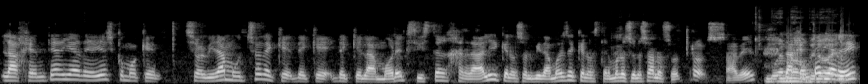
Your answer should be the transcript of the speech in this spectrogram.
la gente a día de hoy es como que se olvida mucho de que, de, que, de que el amor existe en general y que nos olvidamos de que nos tenemos los unos a los otros, ¿sabes? Bueno, la gente a día de hoy...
